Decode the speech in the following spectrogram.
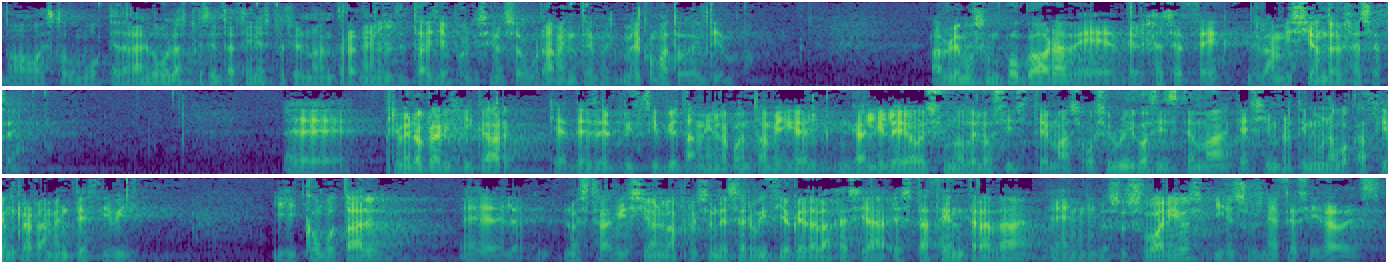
No, esto como quedarán luego las presentaciones, prefiero no entrar en el detalle porque si no seguramente me, coma todo el tiempo. Hablemos un poco ahora del GSC, de la misión del GSC. Eh, primero clarificar que desde el principio, también lo cuenta Miguel, Galileo es uno de los sistemas, o es el único sistema que siempre tiene una vocación claramente civil. Y como tal, nuestra visión, la provisión de servicio que da la GSA está centrada en los usuarios y en sus necesidades.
